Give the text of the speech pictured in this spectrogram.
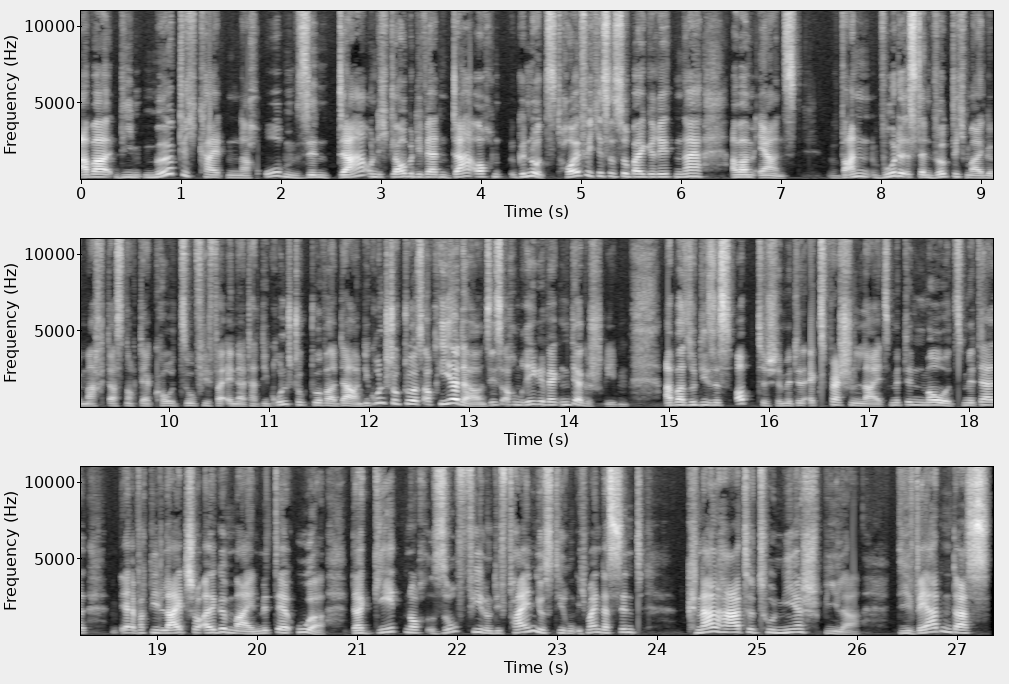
Aber die Möglichkeiten nach oben sind da und ich glaube, die werden da auch genutzt. Häufig ist es so bei Geräten, naja, aber im Ernst wann wurde es denn wirklich mal gemacht, dass noch der Code so viel verändert hat? Die Grundstruktur war da und die Grundstruktur ist auch hier da und sie ist auch im Regelwerk niedergeschrieben. Aber so dieses optische mit den Expression Lights, mit den Modes, mit der ja, einfach die Lightshow allgemein, mit der Uhr, da geht noch so viel und die Feinjustierung. Ich meine, das sind knallharte Turnierspieler die werden das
